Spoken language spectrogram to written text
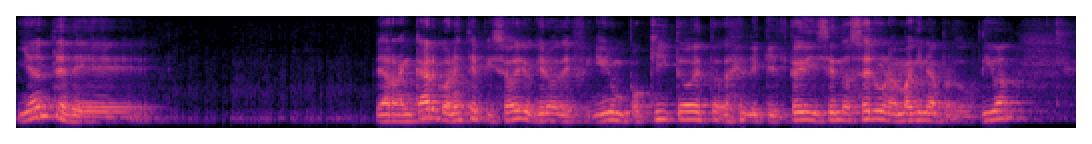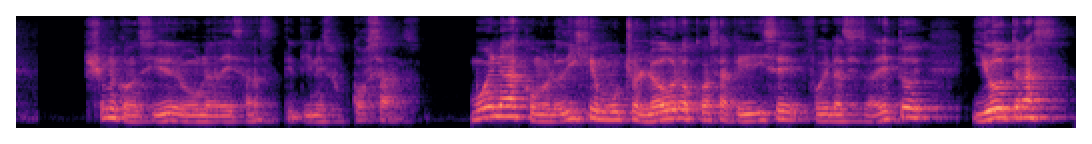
Y antes de, de arrancar con este episodio, quiero definir un poquito esto de que estoy diciendo ser una máquina productiva. Yo me considero una de esas que tiene sus cosas buenas, como lo dije, muchos logros, cosas que hice fue gracias a esto, y otras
